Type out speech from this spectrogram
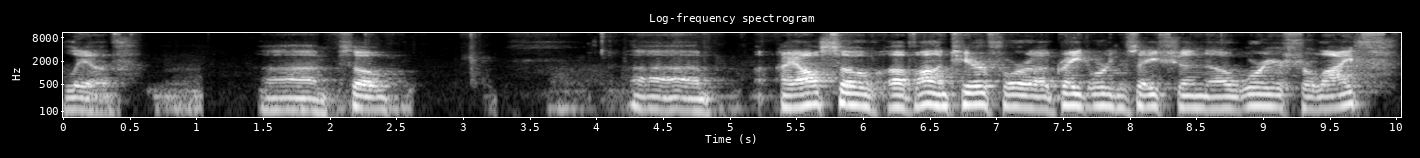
notthisday.live. Um, so. Uh, I also uh, volunteer for a great organization, uh, Warriors for Life.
